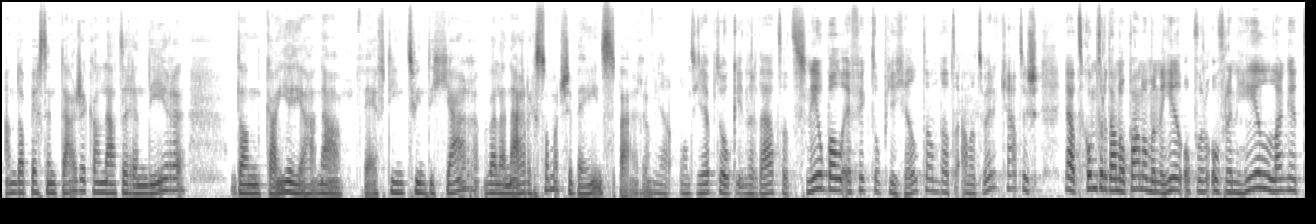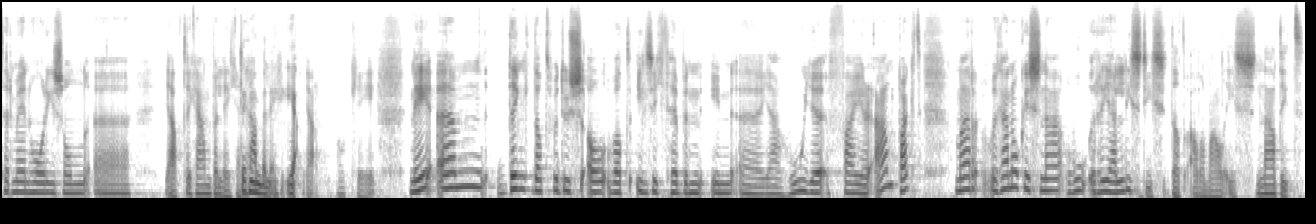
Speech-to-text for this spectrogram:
aan dat percentage kan laten renderen, dan kan je ja, na 15, 20 jaar wel een aardig sommetje bijeensparen. Ja, want je hebt ook inderdaad dat sneeuwbaleffect op je geld dan dat aan het werk gaat. Dus ja, het komt er dan op aan om een heel, op, over een heel lange termijnhorizon uh, ja, te gaan beleggen. Te gaan beleggen, ja. ja Oké. Okay. Nee, ik um, denk dat we dus al wat inzicht hebben in uh, ja, hoe je FIRE aanpakt. Maar we gaan ook eens naar hoe realistisch dat allemaal is, na dit.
